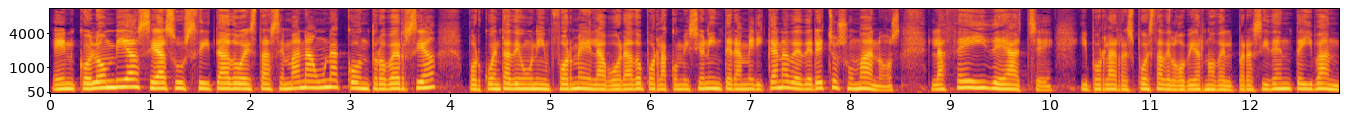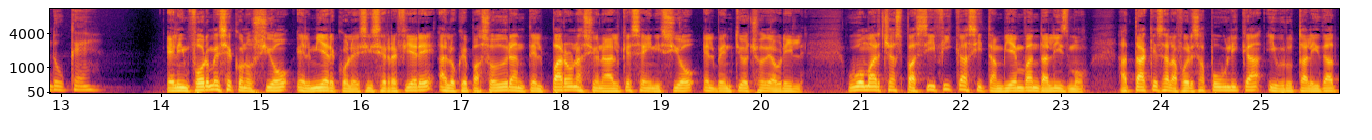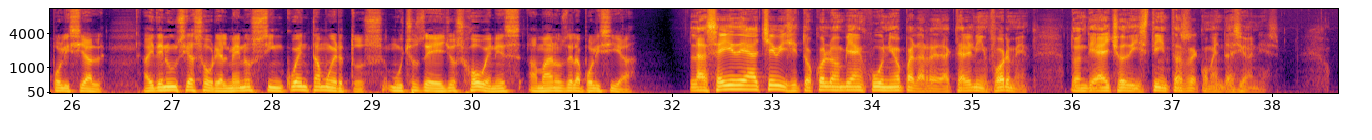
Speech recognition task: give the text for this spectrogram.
En Colombia se ha suscitado esta semana una controversia por cuenta de un informe elaborado por la Comisión Interamericana de Derechos Humanos, la CIDH, y por la respuesta del gobierno del presidente Iván Duque. El informe se conoció el miércoles y se refiere a lo que pasó durante el paro nacional que se inició el 28 de abril. Hubo marchas pacíficas y también vandalismo, ataques a la fuerza pública y brutalidad policial. Hay denuncias sobre al menos 50 muertos, muchos de ellos jóvenes, a manos de la policía. La CIDH visitó Colombia en junio para redactar el informe, donde ha hecho distintas recomendaciones.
